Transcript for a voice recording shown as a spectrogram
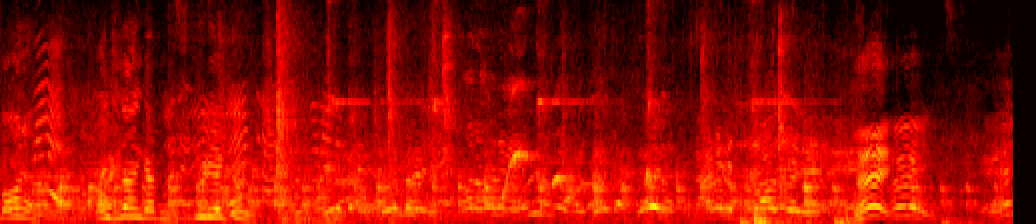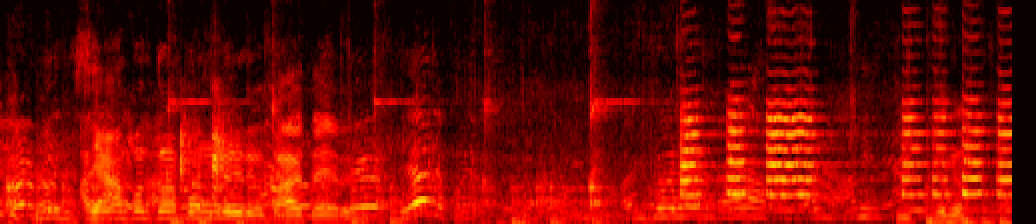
bom, né? A gente aqui. Ei! Se apontar a pomba dele, vai tá ter. Ei, depois.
